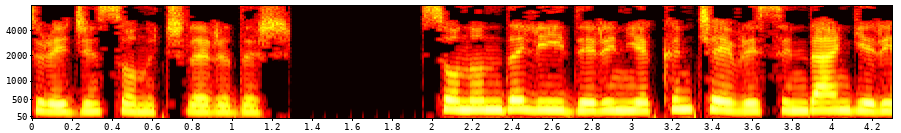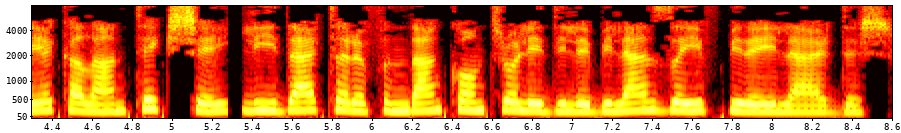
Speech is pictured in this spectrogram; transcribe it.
sürecin sonuçlarıdır. Sonunda liderin yakın çevresinden geriye kalan tek şey, lider tarafından kontrol edilebilen zayıf bireylerdir.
